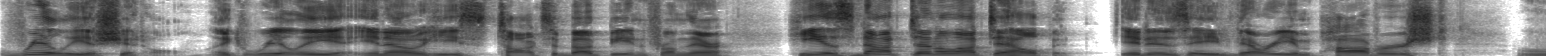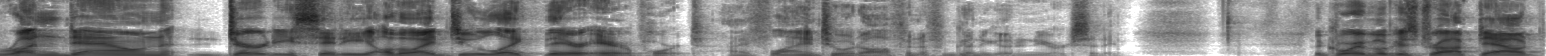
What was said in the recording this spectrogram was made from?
really a shithole. Like, really, you know, he talks about being from there. He has not done a lot to help it. It is a very impoverished, rundown, dirty city, although I do like their airport. I fly into it often if I'm going to go to New York City. The Cory Book has dropped out.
